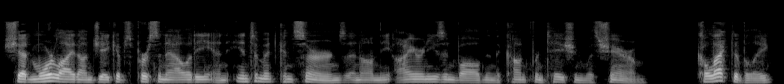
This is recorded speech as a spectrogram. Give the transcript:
shed more light on Jacob's personality and intimate concerns and on the ironies involved in the confrontation with Sherem. Collectively,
